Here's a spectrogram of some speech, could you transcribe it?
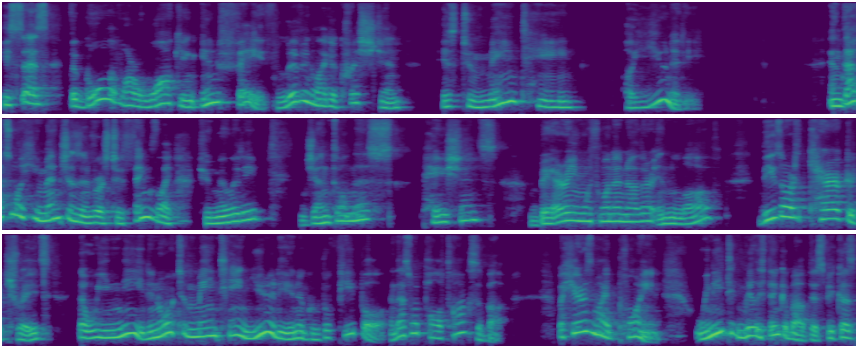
he says the goal of our walking in faith, living like a Christian, is to maintain a unity. And that's why he mentions in verse 2 things like humility, gentleness, patience, bearing with one another in love. These are character traits that we need in order to maintain unity in a group of people. And that's what Paul talks about. But here's my point. We need to really think about this because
